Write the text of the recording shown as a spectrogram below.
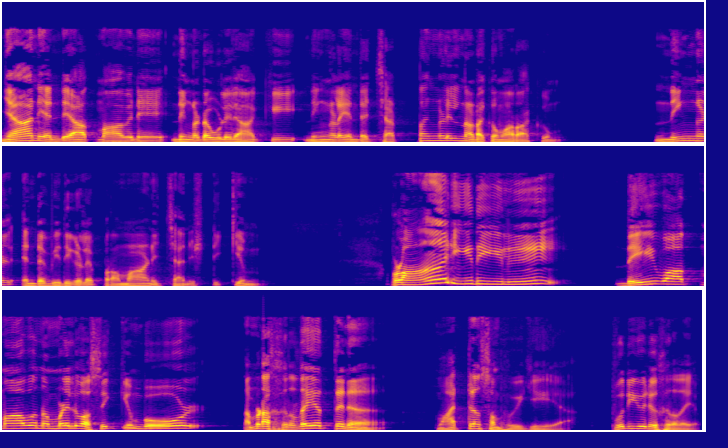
ഞാൻ എന്റെ ആത്മാവിനെ നിങ്ങളുടെ ഉള്ളിലാക്കി നിങ്ങളെ എന്റെ ചട്ടങ്ങളിൽ നടക്കുമാറാക്കും. നിങ്ങൾ എന്റെ വിധികളെ പ്രമാണിച്ചനുഷ്ഠിക്കും. അപ്പോൾ ആ രീതിയിൽ ദൈവാത്മാവ് നമ്മളിൽ വസിക്കുമ്പോൾ നമ്മുടെ ഹൃദയത്തിന് മാറ്റം സംഭവിക്കുകയാണ്. പുതിയൊരു ഹൃദയം.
